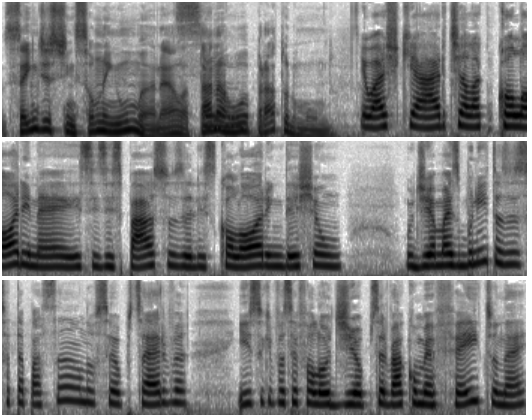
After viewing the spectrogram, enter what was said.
sem distinção nenhuma, né? Ela tá Sim. na rua para todo mundo. Eu acho que a arte, ela colore, né? Esses espaços, eles colorem, deixam o dia mais bonito. Às vezes você tá passando, você observa. Isso que você falou de observar como é feito, né?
